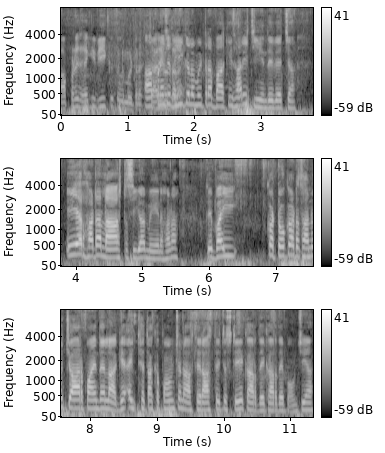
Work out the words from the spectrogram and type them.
ਆਪਣੇ ਚ ਹੈਗੀ 20 ਕੁ ਕਿਲੋਮੀਟਰ। ਆਪਣੇ ਚ 20 ਕਿਲੋਮੀਟਰ ਆ, ਬਾਕੀ ਸਾਰੀ ਚੀਨ ਦੇ ਵਿੱਚ ਆ। ਇਹ ਯਾਰ ਸਾਡਾ ਲਾਸਟ ਸੀਗਾ ਮੇਨ ਹਨਾ? ਤੇ ਬਾਈ ਘੱਟੋ ਘੱਟ ਸਾਨੂੰ 4-5 ਦਿਨ ਲੱਗ ਗਏ ਇੱਥੇ ਤੱਕ ਪਹੁੰਚਣ ਵਾਸਤੇ। ਰਸਤੇ 'ਚ ਸਟੇ ਕਰਦੇ ਕਰਦੇ ਪਹੁੰਚੇ ਆ।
